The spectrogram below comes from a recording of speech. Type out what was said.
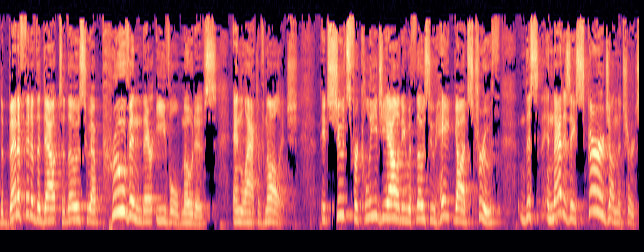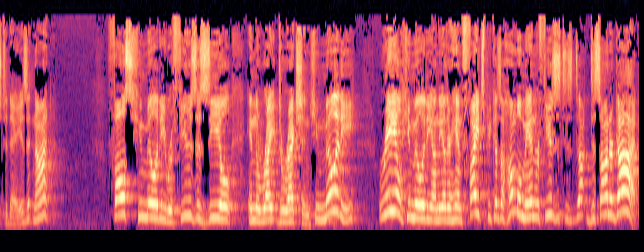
the benefit of the doubt to those who have proven their evil motives and lack of knowledge. It shoots for collegiality with those who hate God's truth. This, and that is a scourge on the church today, is it not? False humility refuses zeal in the right direction. Humility, real humility, on the other hand, fights because a humble man refuses to dishonor God.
